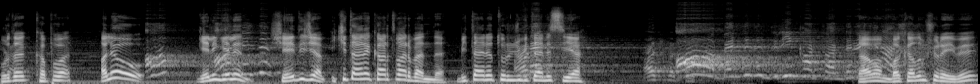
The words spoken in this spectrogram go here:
Burada kapı var. Alo. Gelin gelin. Şey diyeceğim. iki tane kart var bende. Bir tane turuncu bir tane siyah. Aç bakayım. Aa bende de green kart var. Denesene Tamam aç. bakalım şurayı bir.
